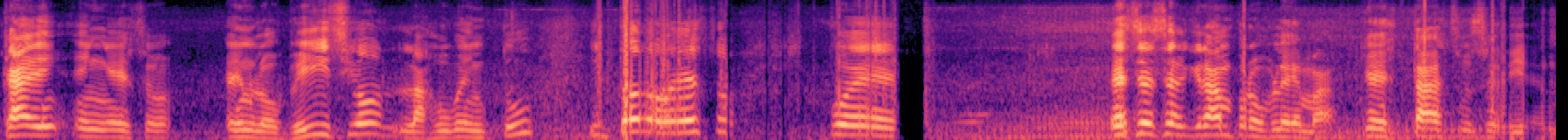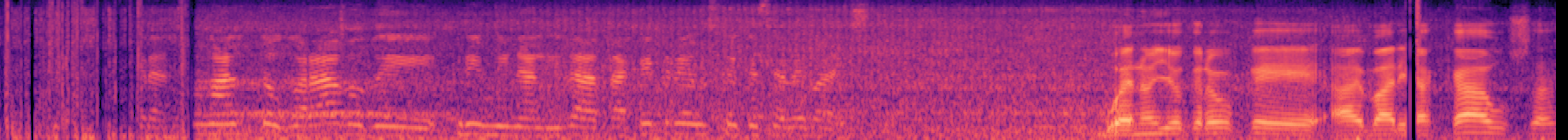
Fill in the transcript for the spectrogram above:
caen en eso, en los vicios, la juventud y todo eso, pues ese es el gran problema que está sucediendo. Un alto grado de criminalidad. ¿A qué cree usted que se deba esto? Bueno, yo creo que hay varias causas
